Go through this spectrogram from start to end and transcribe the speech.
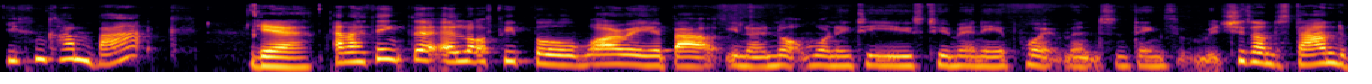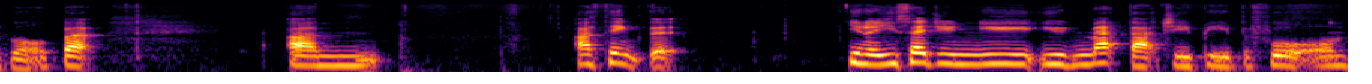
you can come back. Yeah. And i think that a lot of people worry about you know not wanting to use too many appointments and things which is understandable but um i think that you know you said you knew you'd met that GP before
